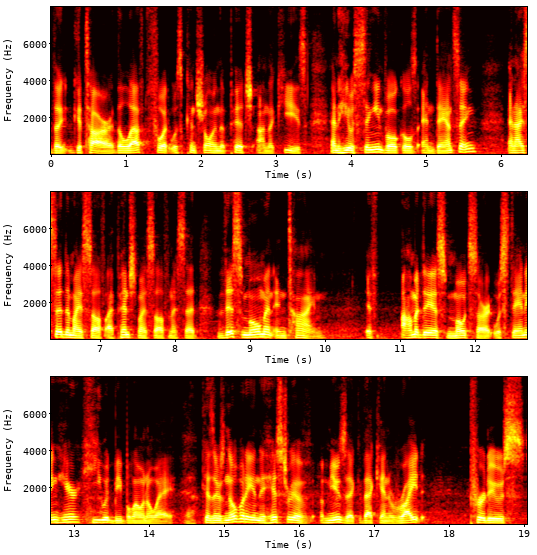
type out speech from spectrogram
the guitar, the left foot was controlling the pitch on the keys, and he was singing vocals and dancing. And I said to myself, I pinched myself and I said, This moment in time, if Amadeus Mozart was standing here, he would be blown away. Yeah. Because there's nobody in the history of music that can write, produce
